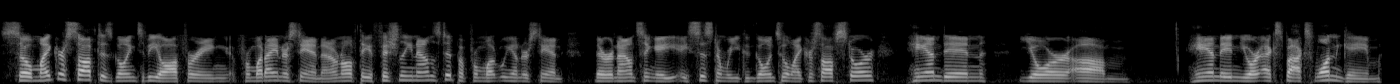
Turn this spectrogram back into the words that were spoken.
So Microsoft is going to be offering, from what I understand, I don't know if they officially announced it, but from what we understand, they're announcing a, a system where you can go into a Microsoft store, hand in your um, hand in your Xbox One game,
